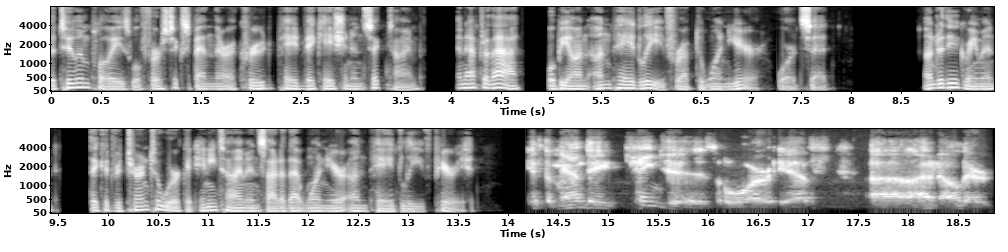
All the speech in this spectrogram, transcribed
The two employees will first expend their accrued paid vacation and sick time, and after that will be on unpaid leave for up to one year, Ward said. Under the agreement, they could return to work at any time inside of that one year unpaid leave period if the mandate changes or if, uh, I don't know, their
